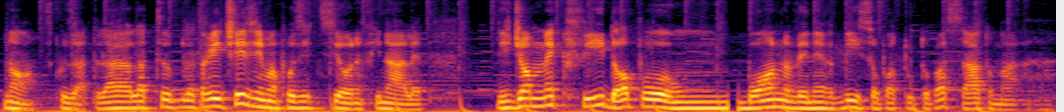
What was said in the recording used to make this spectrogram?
no scusate, la, la, la tredicesima posizione finale di John McPhee dopo un buon venerdì soprattutto passato, ma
